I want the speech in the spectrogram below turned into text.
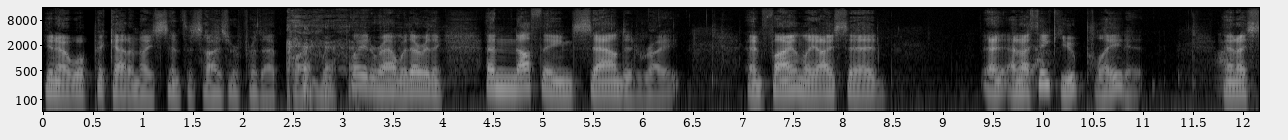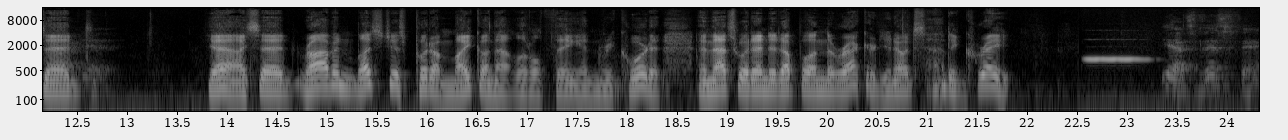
you know, we'll pick out a nice synthesizer for that part. And we played around with everything, and nothing sounded right. And finally, I said, and, and I yeah. think you played it. And I said, yeah, I said, Robin, let's just put a mic on that little thing and record it. And that's what ended up on the record. You know, it sounded great. Yeah, it's this thing.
